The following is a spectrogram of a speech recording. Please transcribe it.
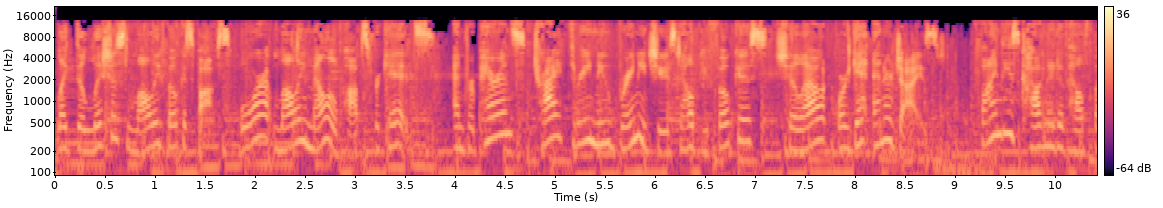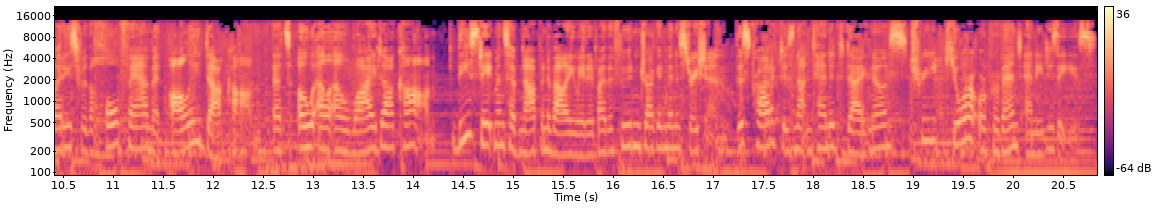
like delicious Lolly Focus Pops or Lolly Mellow Pops for kids. And for parents, try three new Brainy Chews to help you focus, chill out, or get energized. Find these cognitive health buddies for the whole fam at olly.com. That's O L L Y.com. These statements have not been evaluated by the Food and Drug Administration. This product is not intended to diagnose, treat, cure, or prevent any disease.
